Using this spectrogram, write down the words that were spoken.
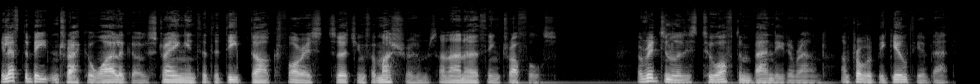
He left the beaten track a while ago, straying into the deep dark forest searching for mushrooms and unearthing truffles. Original is too often bandied around. I'm probably guilty of that.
